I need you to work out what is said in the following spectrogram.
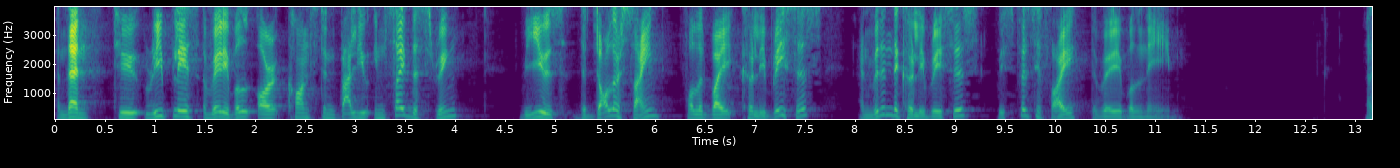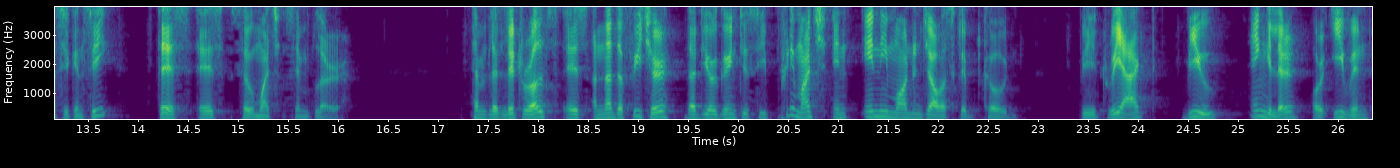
And then to replace a variable or constant value inside the string, we use the dollar sign followed by curly braces and within the curly braces, we specify the variable name. As you can see, this is so much simpler. Template literals is another feature that you're going to see pretty much in any modern JavaScript code, be it React, Vue, Angular, or even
